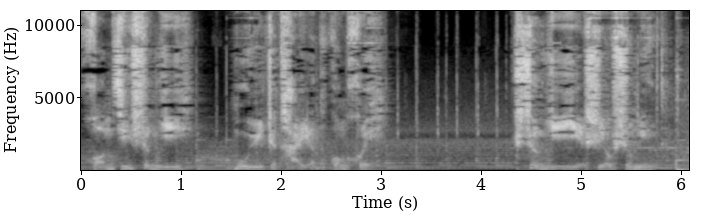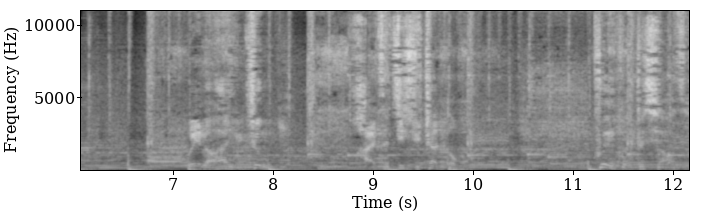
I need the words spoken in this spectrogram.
黄金圣衣。沐浴着太阳的光辉，圣衣也是有生命的。为了爱与正义，还在继续战斗。贵鬼这小子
